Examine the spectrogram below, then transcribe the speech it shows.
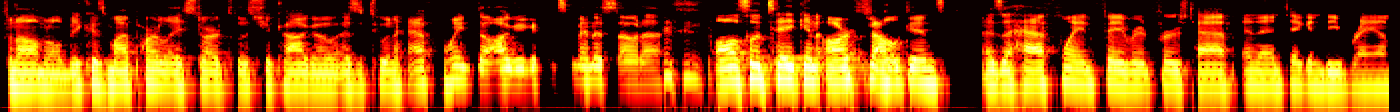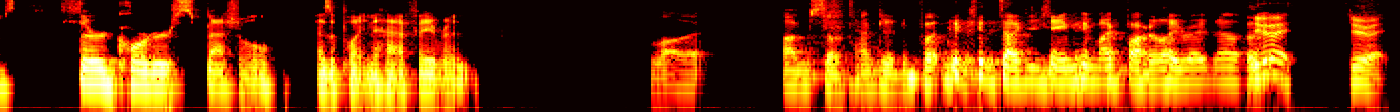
phenomenal because my parlay starts with Chicago as a two and a half point dog against Minnesota. also taking our Falcons as a half point favorite first half, and then taking the Rams third quarter special as a point and a half favorite. Love it. I'm so tempted to put the Kentucky game in my parlay right now. Do it. Do it.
